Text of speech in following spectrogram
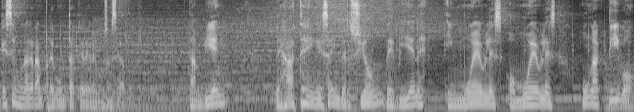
Esa es una gran pregunta que debemos hacernos. También dejaste en esa inversión de bienes inmuebles o muebles un activo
